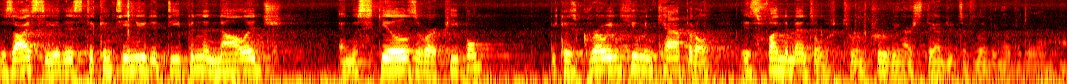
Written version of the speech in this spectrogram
as I see it, is to continue to deepen the knowledge and the skills of our people because growing human capital is fundamental to improving our standards of living over the long haul.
